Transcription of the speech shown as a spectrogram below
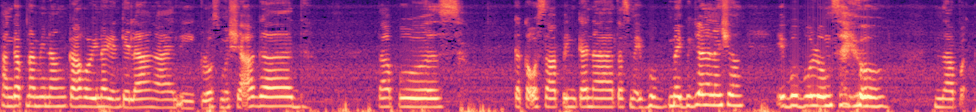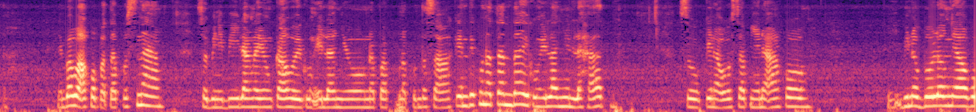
tanggap namin ng kahoy na yun, kailangan i-close mo siya agad. Tapos, kakausapin ka na, tapos may, may bigla na lang siyang ibubulong sa'yo. Na, halimbawa, ako patapos na. So, binibilang na yung kahoy kung ilan yung napunta sa akin. Hindi ko natanda eh kung ilan yung lahat. So, kinausap niya na ako. Binubulong niya ako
